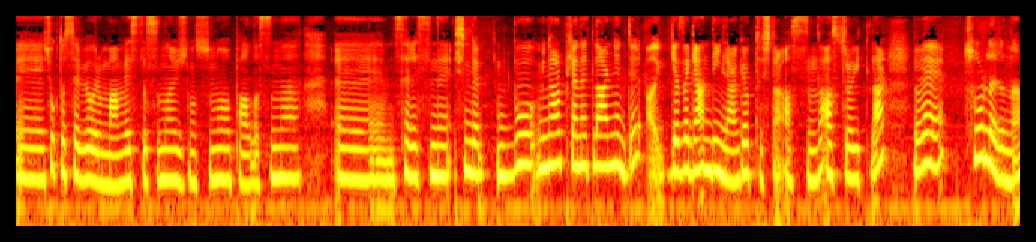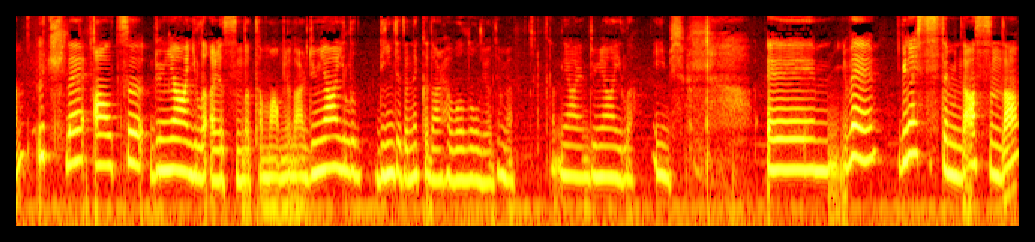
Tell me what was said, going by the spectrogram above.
Ee, çok da seviyorum ben Vesta'sını, Junos'unu, Pallas'ını, e, Ceres'ini. Şimdi bu minor planetler nedir? Gezegen değiller, göktaşlar aslında, asteroidler ve turlarını 3 ile 6 dünya yılı arasında tamamlıyorlar. Dünya yılı deyince de ne kadar havalı oluyor değil mi? Yani dünya yılı iyiymiş. Ee, ve Güneş sisteminde aslında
